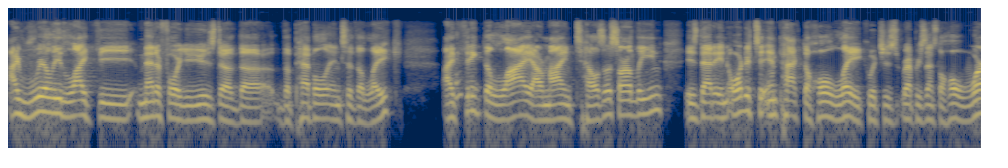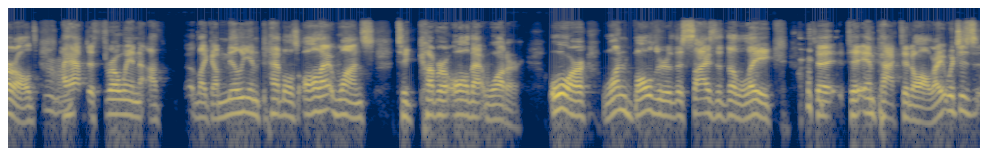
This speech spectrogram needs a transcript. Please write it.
I really like the metaphor you used of the the pebble into the lake. I think the lie our mind tells us, Arlene, is that in order to impact the whole lake, which is represents the whole world, mm-hmm. I have to throw in a, like a million pebbles all at once to cover all that water or one boulder the size of the lake to to impact it all right? Which is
